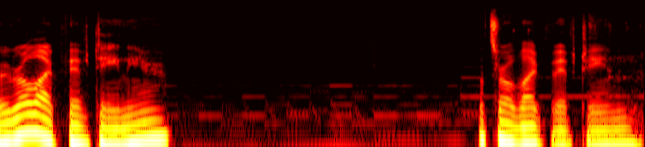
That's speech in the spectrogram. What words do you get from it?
We roll like 15 here. Let's roll like 15.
